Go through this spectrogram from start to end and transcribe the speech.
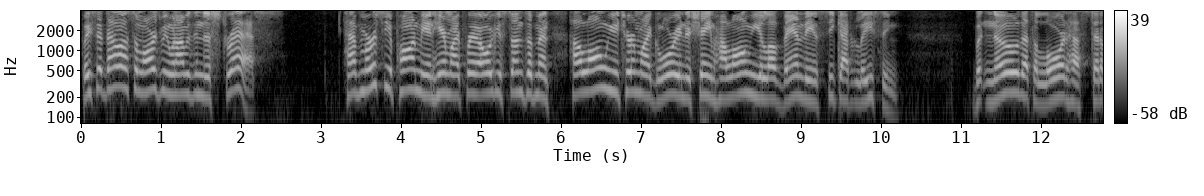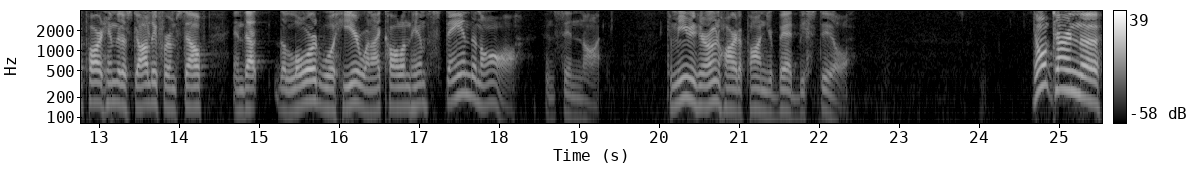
But he said, Thou hast enlarged me when I was in distress. Have mercy upon me and hear my prayer, O you sons of men. How long will you turn my glory into shame? How long will you love vanity and seek after leasing? But know that the Lord hath set apart him that is godly for himself, and that the Lord will hear when I call on him. Stand in awe and sin not. Commune with your own heart upon your bed, be still. Don't turn the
